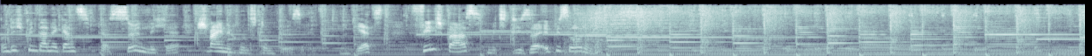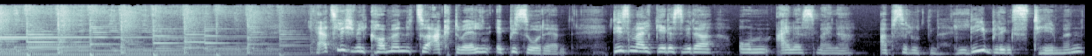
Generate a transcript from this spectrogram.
und ich bin deine ganz persönliche Schweinehunddomböse. Und jetzt viel Spaß mit dieser Episode. Herzlich willkommen zur aktuellen Episode. Diesmal geht es wieder um eines meiner absoluten Lieblingsthemen,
